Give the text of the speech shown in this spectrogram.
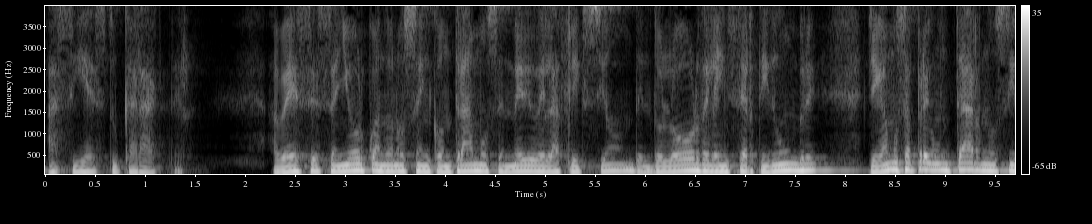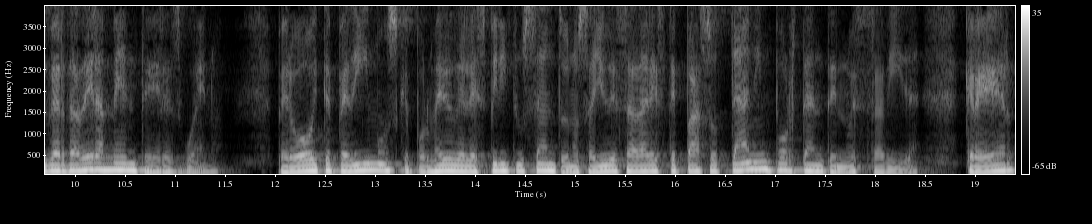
así es tu carácter. A veces, Señor, cuando nos encontramos en medio de la aflicción, del dolor, de la incertidumbre, llegamos a preguntarnos si verdaderamente eres bueno. Pero hoy te pedimos que por medio del Espíritu Santo nos ayudes a dar este paso tan importante en nuestra vida, creer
